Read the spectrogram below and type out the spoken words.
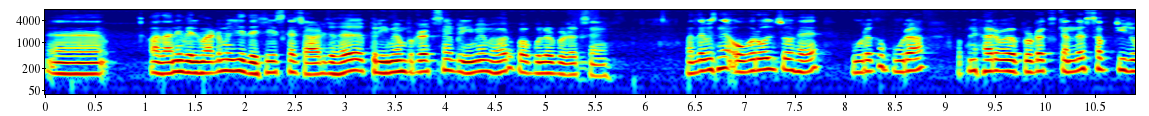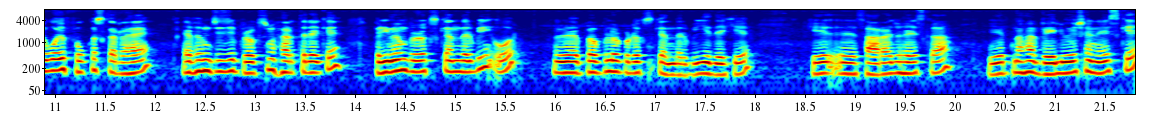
अदानी वेलमार्ट में ये देखिए इसका चार्ट जो है, प्रीमियम प्रोडक्ट्स हैं, प्रीमियम है और पॉपुलर प्रोडक्ट्स हैं। मतलब इसने ओवरऑल जो है, पूरा का पूरा अपने हर प्रोडक्ट्स के अंदर सब चीज़ों को ये फोकस कर रहा है। एफ़ एम प्रोडक्ट्स में हर तरह के प्रीमियम प्रोडक्ट्स के अंदर भी और पॉपुलर प्रोडक्ट्स के अंदर भी। ये देखिए कि सारा जो है इसका, ये इतना वैल्यूएशन है इसके।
